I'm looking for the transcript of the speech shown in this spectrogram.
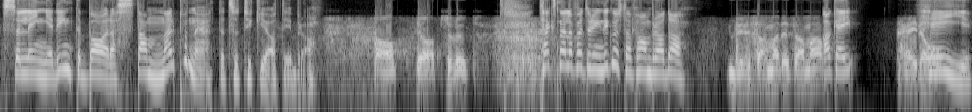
så länge det inte bara stannar på nätet så tycker jag att det är bra. Ja, ja absolut. Tack snälla för att du ringde Gustav. Ha en bra dag. Detsamma, detsamma. Okej. Okay. Hej då. Hej.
